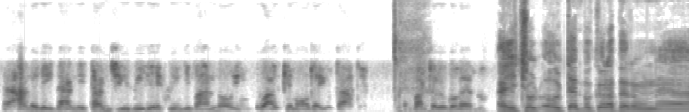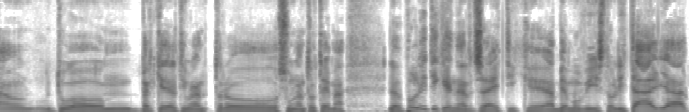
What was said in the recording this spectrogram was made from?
hanno, dei, danni tangibili e quindi vanno in qualche modo aiutate da parte del governo. Eh, ho il tempo ancora per, una, un tuo, per chiederti un altro, su un altro tema. Le politiche energetiche, abbiamo visto l'Italia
